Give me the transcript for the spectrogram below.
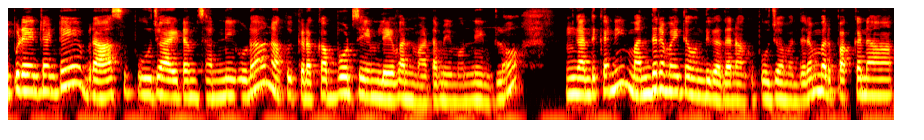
ఇప్పుడు ఏంటంటే బ్రాస్ పూజ ఐటమ్స్ అన్నీ కూడా నాకు ఇక్కడ కబ్బోర్డ్స్ ఏం లేవన్నమాట మేము ఉన్న ఇంట్లో. ఇంకా అందుకని మందిరం అయితే ఉంది కదా నాకు పూజా మందిరం. మరి పక్కన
